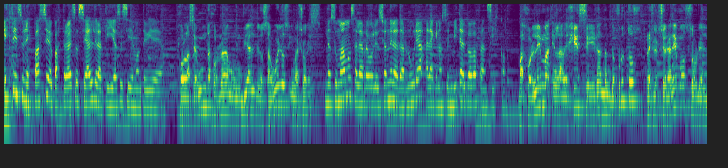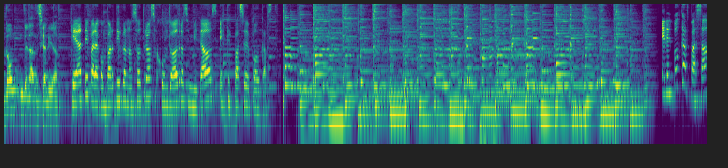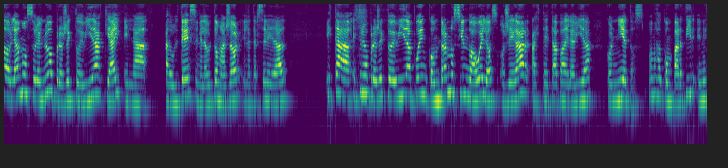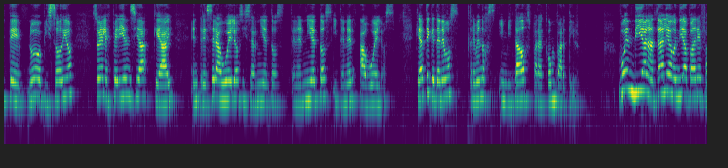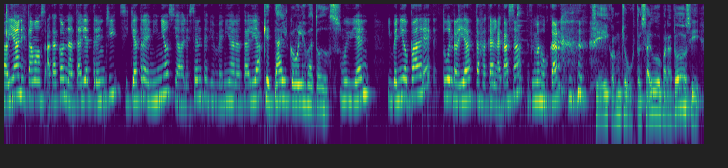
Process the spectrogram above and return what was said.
Este es un espacio de pastoral social de la Arquidiócesis de Montevideo. Con la segunda Jornada Mundial de los Abuelos y Mayores. Nos sumamos a la revolución de la ternura a la que nos invita el Papa Francisco. Bajo el lema En la vejez seguirán dando frutos, reflexionaremos sobre el don de la ancianidad. Quédate para compartir con nosotros, junto a otros invitados, este espacio de podcast. Pasado hablamos sobre el nuevo proyecto de vida que hay en la adultez, en el adulto mayor, en la tercera edad. Este nuevo proyecto de vida puede encontrarnos siendo abuelos o llegar a esta etapa de la vida con nietos. Vamos a compartir en este nuevo episodio sobre la experiencia que hay entre ser abuelos y ser nietos, tener nietos y tener abuelos. Quédate que tenemos tremendos invitados para compartir. Buen día Natalia, buen día padre Fabián. Estamos acá con Natalia Trenchi, psiquiatra de niños y adolescentes. Bienvenida Natalia. ¿Qué tal? ¿Cómo les va a todos? Muy bien. Bienvenido padre. Tú en realidad estás acá en la casa, te fuimos a buscar. Sí, con mucho gusto. El saludo para todos y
